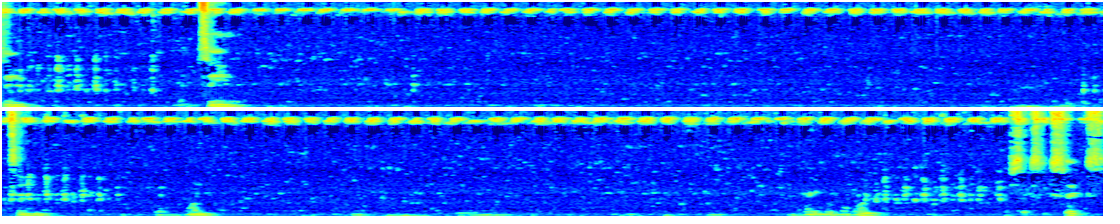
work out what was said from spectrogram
Fourteen. Nineteen. Nineteen. One. Alright, number one. Sixty-six.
